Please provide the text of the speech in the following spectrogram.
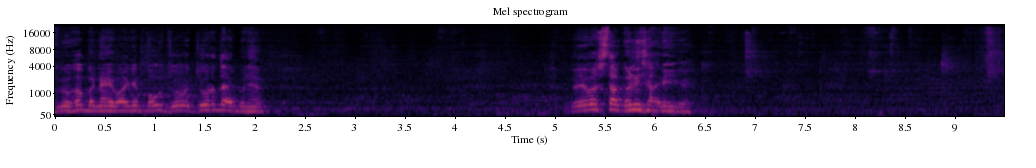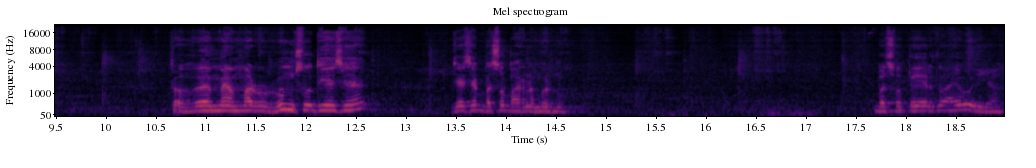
ગૃહ બનાવ્યા છે, બહુ જો, જોરદાર બનાવ્યા. વ્યવસ્થા ઘણી સારી છે. તો હવે મેં અમારું રૂમ શોધીએ છીએ જે છે બસો બાર નંબરનું. બસો તેર તો આવ્યો અહીંયા.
